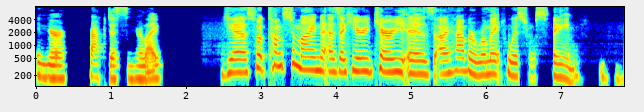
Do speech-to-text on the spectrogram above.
in your practice in your life. Yes, what comes to mind as I hear you, Carrie, is I have a roommate who is from Spain. Mm-hmm.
